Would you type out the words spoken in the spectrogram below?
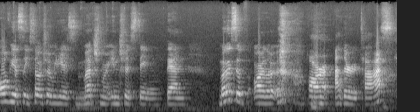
obviously social media is much more interesting than most of our our other tasks,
